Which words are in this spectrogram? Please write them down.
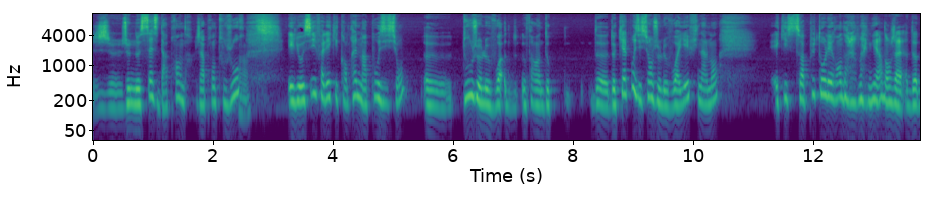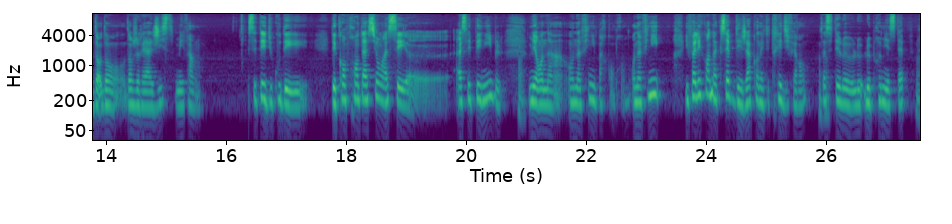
je, je, ne cesse d'apprendre. J'apprends toujours. Et lui aussi, il fallait qu'il comprenne ma position, euh, d'où je le vois, enfin, de, de, de, quelle position je le voyais finalement, et qu'il soit plus tolérant dans la manière dont je, dont je réagisse. Mais enfin, c'était du coup des, des confrontations assez, euh, assez pénibles, mais on a, on a fini par comprendre. On a fini, il fallait qu'on accepte déjà qu'on était très différents. Ça, mhm. c'était le, le, premier step. Mhm.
